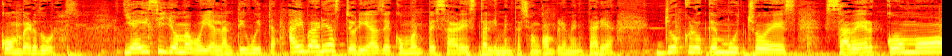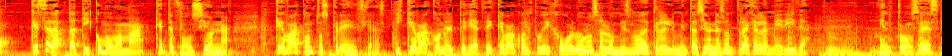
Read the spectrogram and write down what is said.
con verduras. Y ahí sí yo me voy a la antigüita. Hay varias teorías de cómo empezar esta alimentación complementaria. Yo creo que mucho es saber cómo, qué se adapta a ti como mamá, qué te funciona, qué va con tus creencias y qué va con el pediatra y qué va con tu hijo. Volvemos a lo mismo de que la alimentación es un traje a la medida. Entonces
